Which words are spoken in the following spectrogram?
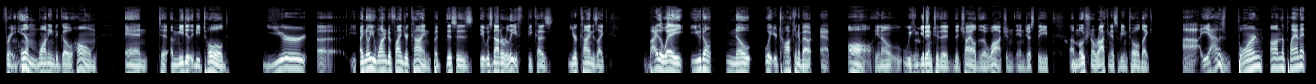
for him wanting to go home and to immediately be told, "You're." Uh, I know you wanted to find your kind, but this is it was not a relief because your kind is like. By the way, you don't know what you're talking about at all. You know, we can get into the the child of the watch and, and just the emotional rockiness of being told like, uh, yeah, I was born on the planet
